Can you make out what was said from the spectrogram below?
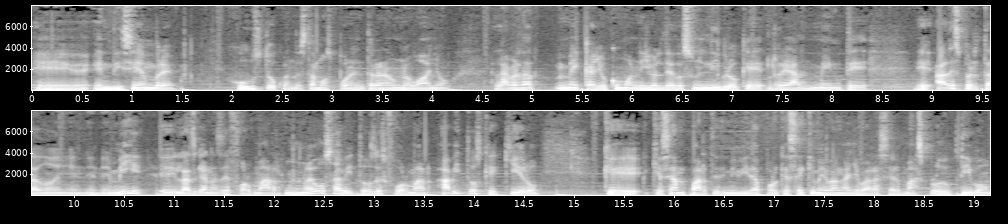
eh, en diciembre, justo cuando estamos por entrar a un nuevo año, la verdad me cayó como anillo el dedo. Es un libro que realmente eh, ha despertado en, mí eh, las ganas de formar nuevos hábitos, de formar hábitos que quiero que, sean parte de mi vida porque sé que me van a llevar a ser más productivo,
